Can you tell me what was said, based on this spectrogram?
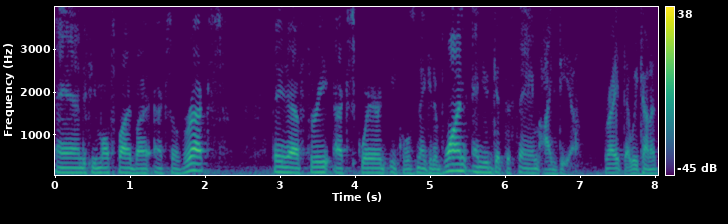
And if you multiply it by x over x, then you'd have 3x squared equals negative 1, and you'd get the same idea, right, that we kind of,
